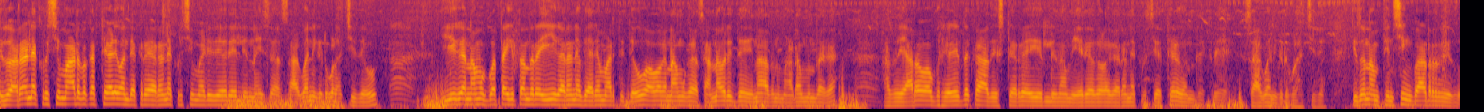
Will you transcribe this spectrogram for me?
ಇದು ಅರಣ್ಯ ಕೃಷಿ ಮಾಡ್ಬೇಕಂತ ಹೇಳಿ ಒಂದು ಎಕರೆ ಅರಣ್ಯ ಕೃಷಿ ಮಾಡಿದೇವ್ರಿ ಇಲ್ಲಿ ನೈಸ ಸಾಗವಾನಿ ಗಿಡಗಳು ಹಚ್ಚಿದೆವು ಹಾಂ. ಈಗ ನಮಗೆ ಗೊತ್ತಾಗಿತ್ತಂದ್ರೆ ಈಗ ಅರಣ್ಯ ಬೇರೆ ಮಾಡ್ತಿದ್ದೆವು. ಅವಾಗ ನಮ್ಗೆ ಸಣ್ಣವರಿದ್ದೇವೆ ಇನ್ನೂ ಅದನ್ನು ಮಾಡೋ ಮುಂದಾಗ ಅದು ಯಾರೋ ಒಬ್ರು ಹೇಳಿದ್ದಕ್ಕೆ ಅದು ಇಷ್ಟೇ ಇರಲಿ ನಮ್ಮ ಏರಿಯಾದೊಳಗೆ ಅರಣ್ಯ ಕೃಷಿ ಅಂತೇಳಿ ಒಂದು ಎಕರೆ ಸಾಗವಾನಿ ಗಿಡಗಳು ಹಚ್ಚಿದೆ ಇದು ನಮ್ಮ ಫೆನ್ಸಿಂಗ್ ಬಾರ್ಡರ್ ಇದು.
